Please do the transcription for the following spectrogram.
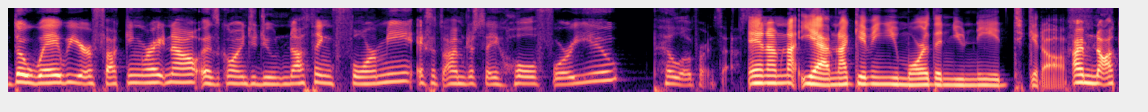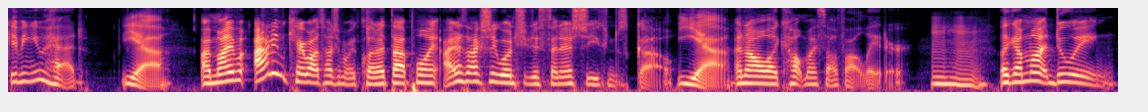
the way we are fucking right now is going to do nothing for me except I'm just a hole for you, pillow princess. and I'm not. Yeah, I'm not giving you more than you need to get off. I'm not giving you head. Yeah. I'm not even, I don't even care about touching my clit at that point. I just actually want you to finish so you can just go. Yeah. And I'll like help myself out later. Mm-hmm. Like I'm not doing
